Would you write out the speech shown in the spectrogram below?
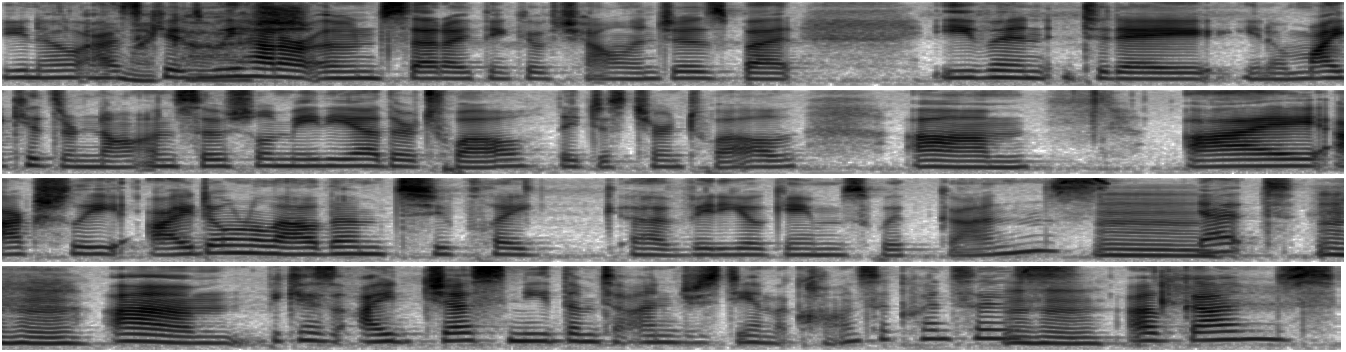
You know, as Oh my kids, we had our own set, I think, of challenges. But even today, you know, my kids are not on social media. They're 12. They just turned 12. Um, I actually I don't allow them to play uh, video games with guns Mm. yet Mm-hmm. um, because I just need them to understand the consequences Mm-hmm. of guns.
